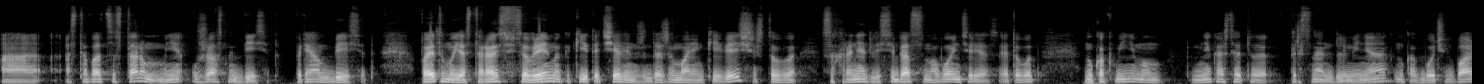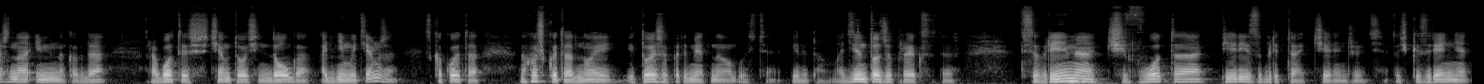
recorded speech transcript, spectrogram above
А оставаться старым мне ужасно бесит, прям бесит. Поэтому я стараюсь все время какие-то челленджи, даже маленькие вещи, чтобы сохранять для себя самого интерес. Это вот, ну, как минимум, мне кажется, это персонально для меня, ну, как бы очень важно именно когда работаешь чем-то очень долго одним и тем же, с какой-то, находишь какой-то одной и той же предметной области, или там один и тот же проект создаешь, все время чего-то переизобретать, челленджить с точки зрения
